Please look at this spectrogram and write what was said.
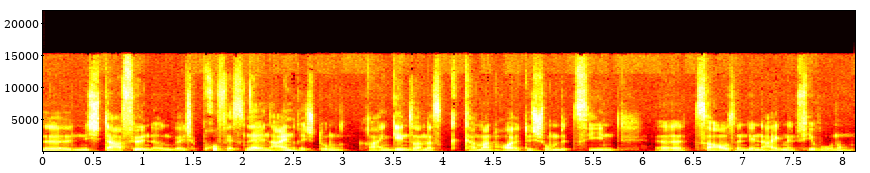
äh, nicht dafür in irgendwelche professionellen Einrichtungen reingehen, sondern das kann man heute schon beziehen äh, zu Hause in den eigenen vier Wohnungen.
